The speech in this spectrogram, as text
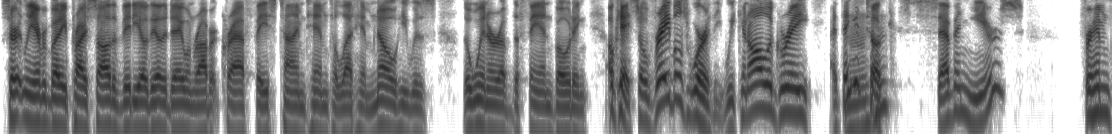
certainly everybody probably saw the video the other day when Robert Kraft FaceTimed him to let him know he was the winner of the fan voting. Okay, so Vrabel's worthy. We can all agree. I think Mhm. it took seven years for him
